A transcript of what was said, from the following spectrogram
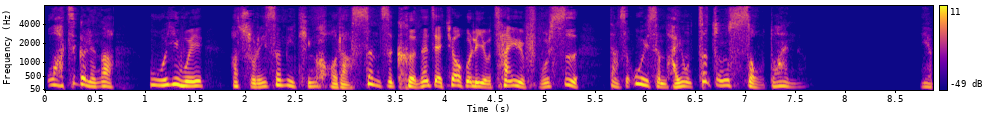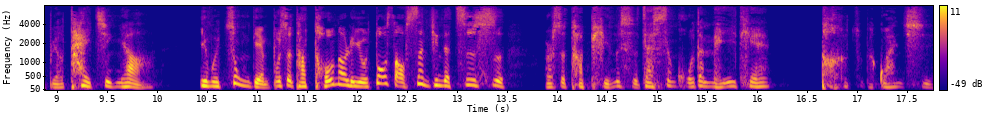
哇，这个人啊，我以为他属灵生命挺好的，甚至可能在教会里有参与服侍，但是为什么还用这种手段呢？你也不要太惊讶，因为重点不是他头脑里有多少圣经的知识，而是他平时在生活的每一天，他和主的关系。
